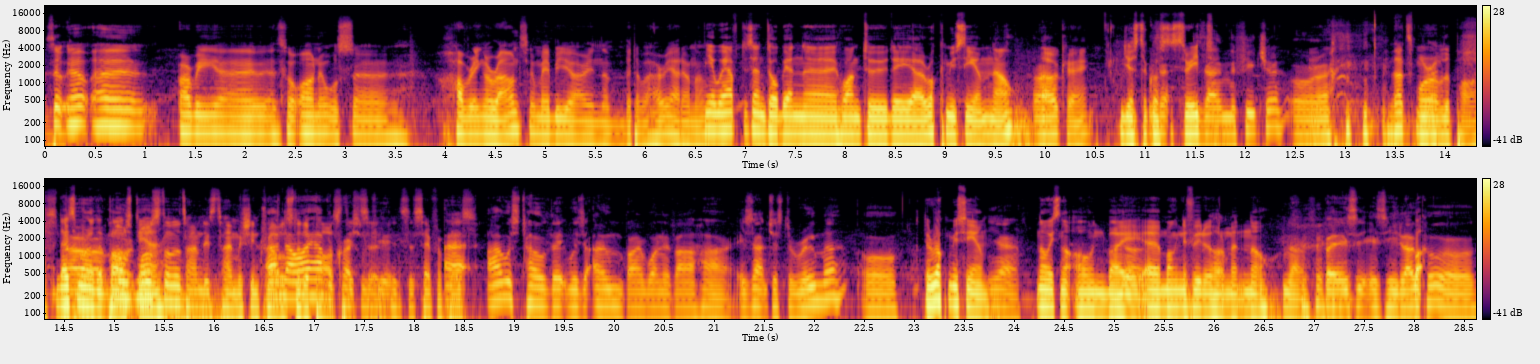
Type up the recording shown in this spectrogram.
So uh, uh, are we? Uh, so Arne was uh, hovering around, so maybe you are in a bit of a hurry. I don't know. Yeah, we have to send Toby and uh, Juan to the uh, Rock Museum now, Right. Okay. Just across is the street. Is that in the future or? Uh, That's more Yeah. of the past. That's more of the Um, past. most, yeah. most of the time, this time machine travels no, to the I have a past. question it's, for you. it's a safer uh, place. I was told that it was owned by one of a-ha. Is that just a rumor or? The Rock Museum. Yeah. No, it's not owned by No. uh, Magne Furuholmen. No. No. but is is he local or?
